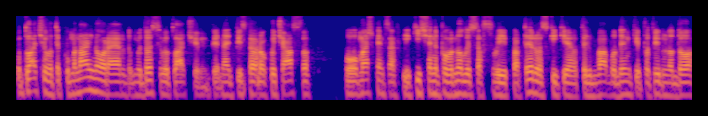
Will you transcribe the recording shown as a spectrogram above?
виплачувати комунальну оренду. Ми досі виплачуємо навіть після року часу по мешканцях, які ще не повернулися в свої квартири, оскільки тих два будинки потрібно до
